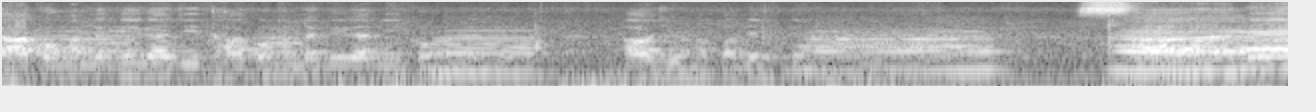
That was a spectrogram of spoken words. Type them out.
ਗਾ ਕੋਮਲ ਲੱਗੇਗਾ ਜੀ, ਧਾ ਕੋਮਲ ਲੱਗੇਗਾ, ਨੀ ਕੋਮਲ ਲੱਗੇਗਾ। ਆਓ ਜੀ ਹੁਣ ਆਪਾਂ ਦੇਖਦੇ ਹਾਂ। ਸਾਰੇ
